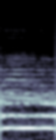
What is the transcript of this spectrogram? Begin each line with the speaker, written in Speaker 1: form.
Speaker 1: Hallelujah.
